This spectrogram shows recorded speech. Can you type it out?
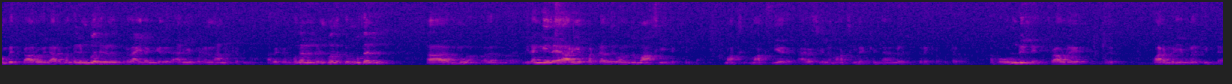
அம்பேத்காரோ எல்லாரும் வந்து எண்பதுகளுக்கு தான் இலங்கையில் அறியப்படும் நான் நினைக்கிறேன். அதுக்கு முதல் எண்பதுக்கு முதல் இலங்கையில் அறியப்பட்டது வந்து மார்க்சிய இலக்கியம் தான். மார்க்ஸ் மார்க்சிய அரசியல் மார்க்சிய இலக்கியம் தான் எங்களுக்கு கிடைக்கப்பட்டது. அப்போ ஒன்று இல்லை. திராவிட பாரம்பரியம் எங்களுக்கு இல்லை.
